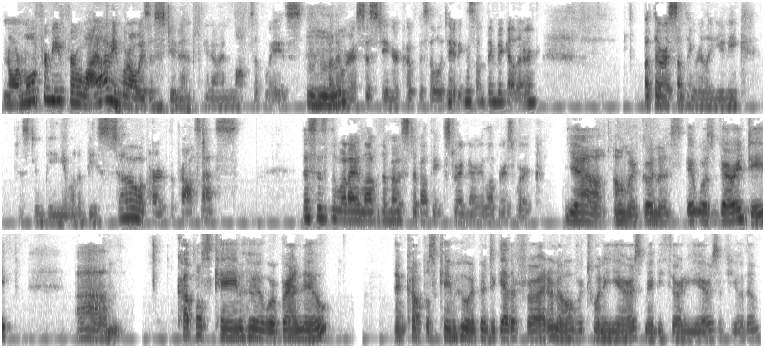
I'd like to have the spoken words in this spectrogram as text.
normal for me for a while. I mean, we're always a student, you know, in lots of ways, Mhm. whether we're assisting or co-facilitating something together. But there was something really unique just in being able to be so a part of the process. This is the what I love the most about the Extraordinary Lovers work. Yeah. Oh my goodness. It was very deep. Um, couples came who were brand new, and couples came who had been together for, I don't know, over 20 years, maybe 30 years, a few of them.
